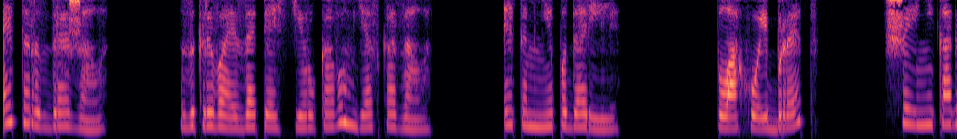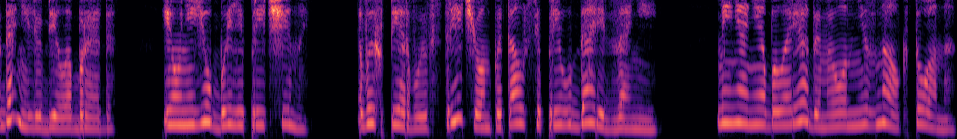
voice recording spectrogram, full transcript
Это раздражало. Закрывая запястье рукавом, я сказала, «Это мне подарили. Плохой Брэд? Шей никогда не любила Брэда, и у нее были причины. В их первую встречу он пытался приударить за ней. Меня не было рядом, и он не знал, кто она.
